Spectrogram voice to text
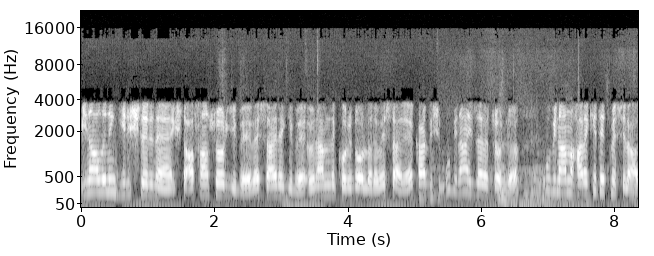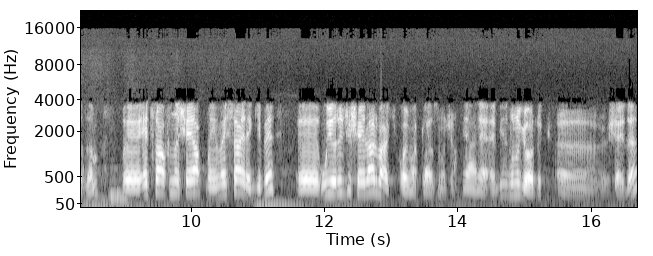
binaların girişlerine işte asansör gibi vesaire gibi önemli koridorlara vesaire kardeşim bu bina izolatörlü. Bu binanın hareket etmesi lazım. E, etrafında şey yapmayın vesaire gibi e, uyarıcı şeyler belki koymak lazım hocam. Yani e, biz bunu gördük e, şeyde.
